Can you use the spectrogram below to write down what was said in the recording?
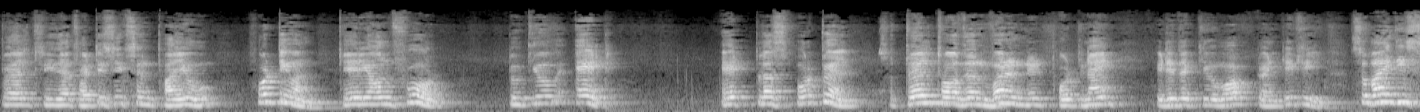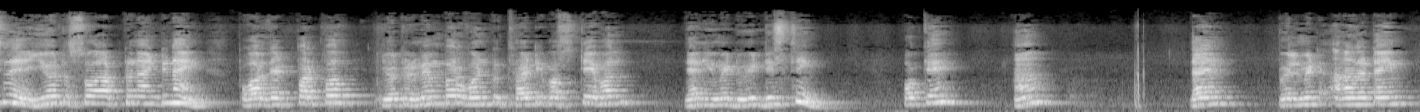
12 3 are 36 and 5, 41. Carry on 4. 2 cube 8. 8 plus 4, 12. So 12,149. It is the cube of 23. So by this way, you have to solve up to 99. For that purpose, you have to remember 1 to 30 was stable. Then you may do it this thing. Okay? Huh? Then we will meet another time.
